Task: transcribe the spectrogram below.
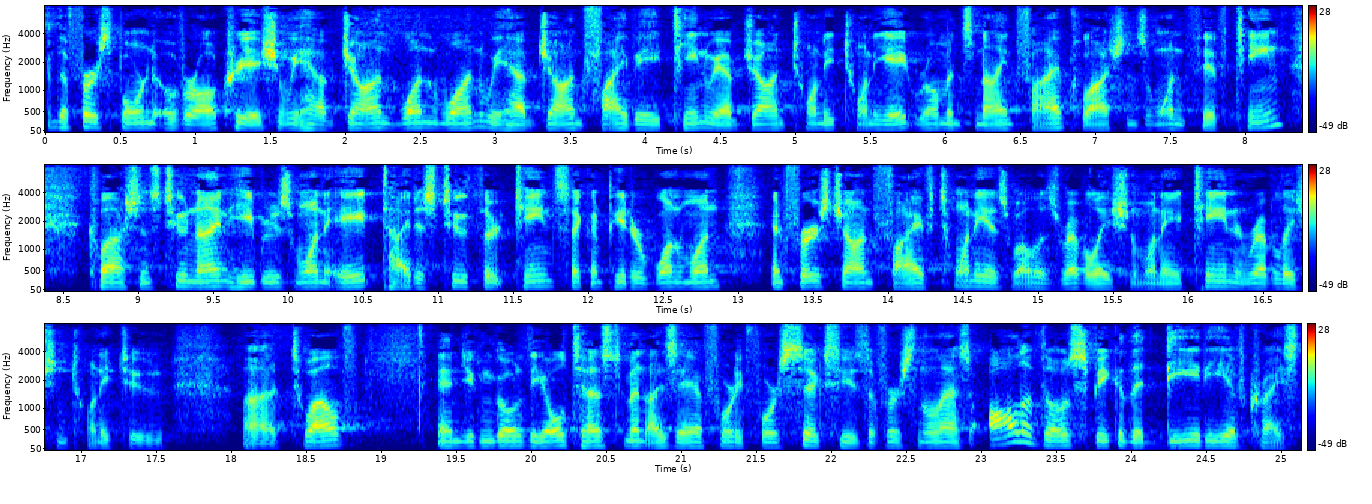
the firstborn over all creation. We have John 1 1, we have John 5 18, we have John 20 28, Romans 9 5, Colossians 1 15, Colossians 2 9, Hebrews 1 8, Titus 2 13, 2 Peter 1 1, and 1 John 5 20, as well as Revelation 1 18 and Revelation 22 uh, 12. And you can go to the Old Testament, Isaiah 44 6, he's the first and the last. All of those speak of the deity of Christ,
